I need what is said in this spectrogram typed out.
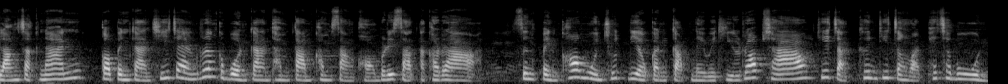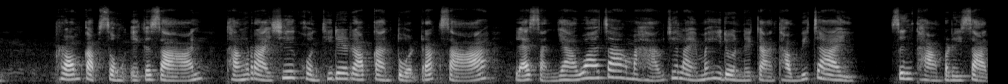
หลังจากนั้นก็เป็นการชี้แจงเรื่องกระบวนการทำตามคำสั่งของบริษัทอัครา ซึ่งเป็นข้อมูลชุดเดียวกันกับในเวทีรอบเช้าที่จัดขึ้นที่จังหวัดเพชรบูรณ์ พร้อมกับส่งเอกสาร ทั้งรายชื่อคนที่ได้รับการตรวจรักษา และสัญญาว่าจ้างมหาวิทยาลัยมหิดลในการทำวิจัย ซึ่งทางบริษัท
